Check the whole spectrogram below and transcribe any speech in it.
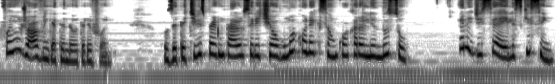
Foi um jovem que atendeu o telefone. Os detetives perguntaram se ele tinha alguma conexão com a Carolina do Sul. Ele disse a eles que sim.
